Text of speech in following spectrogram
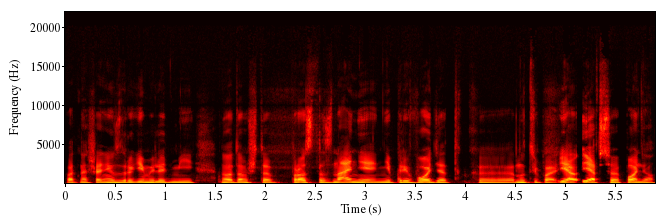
в отношениях с другими людьми. Ну, о том, что просто знания не приводят к, ну, типа, я, я все понял,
